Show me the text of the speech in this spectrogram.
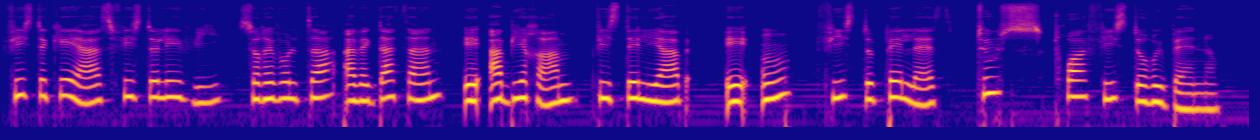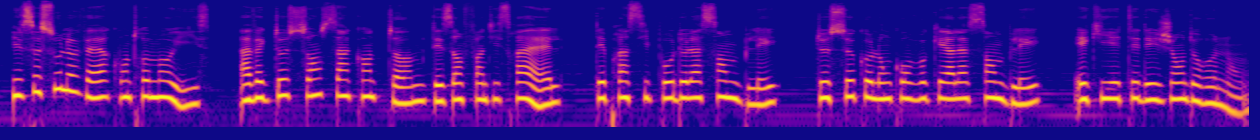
fils de Kéas, fils de Lévi, se révolta avec Dathan et Abiram, fils d'Eliab, et On, fils de Pélès, tous trois fils de Ruben. Ils se soulevèrent contre Moïse avec deux cent cinquante hommes des enfants d'Israël, des principaux de l'assemblée, de ceux que l'on convoquait à l'assemblée et qui étaient des gens de renom.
